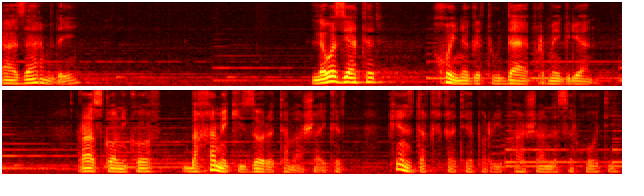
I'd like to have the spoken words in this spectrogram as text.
ئازارم بدەیت لەوە زیاتر خۆی نەگرت و دایە پڕمێ گریان ڕاستکۆڵنییکۆف بە خەمێکی زۆرە تەماشای کرد پێنج دەقیقە تێپەڕی پاشان لەسەر خۆتی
